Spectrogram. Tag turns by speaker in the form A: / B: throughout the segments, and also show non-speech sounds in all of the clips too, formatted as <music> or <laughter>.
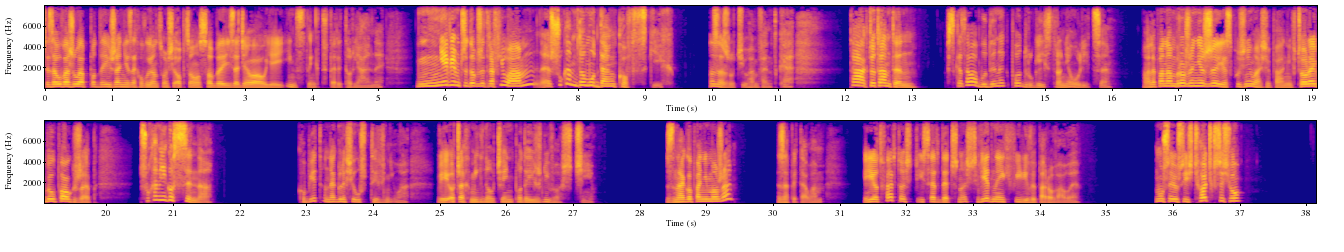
A: Czy zauważyła podejrzanie zachowującą się obcą osobę i zadziałał jej instynkt terytorialny? Nie wiem, czy dobrze trafiłam. Szukam domu Dankowskich. Zarzuciłam wędkę. Tak, to tamten. Wskazała budynek po drugiej stronie ulicy. Ale pan Ambroży nie żyje, spóźniła się pani. Wczoraj był pogrzeb. Szukam jego syna. Kobieta nagle się usztywniła. W jej oczach mignął cień podejrzliwości. Zna go pani może? Zapytałam. Jej otwartość i serdeczność w jednej chwili wyparowały. Muszę już iść. Chodź, Krzysiu!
